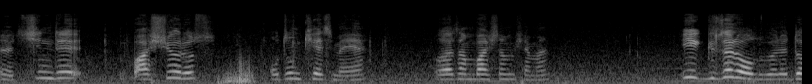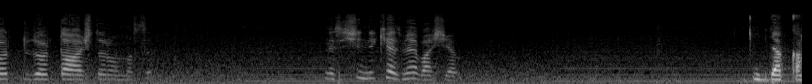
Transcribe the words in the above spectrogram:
Evet, şimdi başlıyoruz odun kesmeye. O zaten başlamış hemen. İyi güzel oldu böyle dörtlü dörtlü ağaçlar olması. Neyse şimdi kesmeye başlayalım. Bir dakika.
